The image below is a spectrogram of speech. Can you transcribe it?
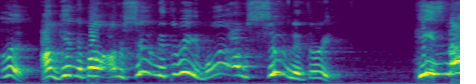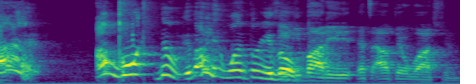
Look, I'm getting the ball. I'm shooting the three, boy. I'm shooting the three. He's not. I'm going, dude. If I hit one three, it's over. Anybody that's out there watching,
